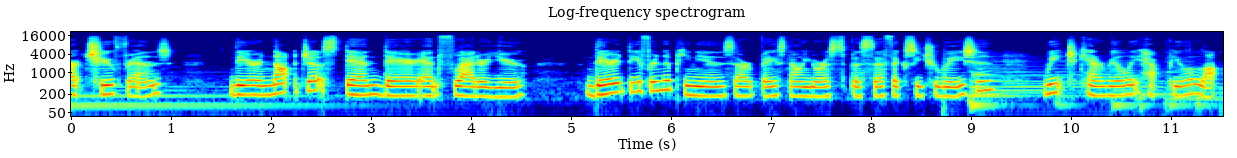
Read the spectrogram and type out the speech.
are true friends. They are not just stand there and flatter you. Their different opinions are based on your specific situation, which can really help you a lot.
